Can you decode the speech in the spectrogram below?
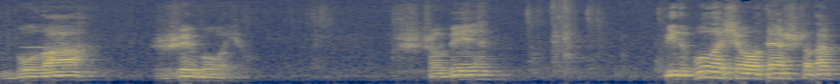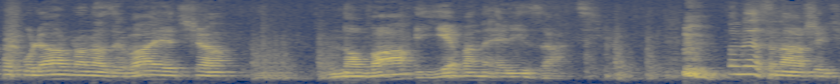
була живою, щоб відбулося те, що так популярно називається нова євангелізація. То не значить,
